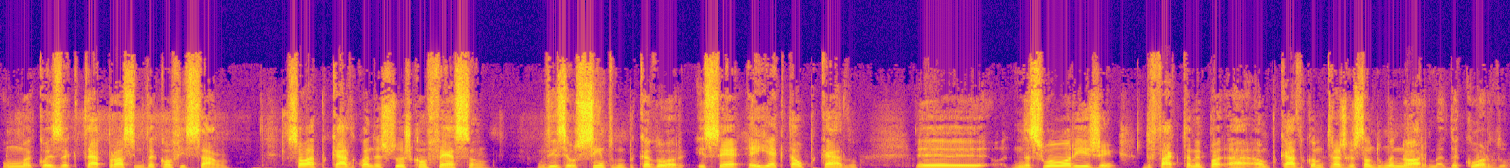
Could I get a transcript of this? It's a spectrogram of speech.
uma coisa que está próximo da confissão. Só há pecado quando as pessoas confessam. Diz, eu sinto-me pecador. Isso é, aí é que está o pecado. Uh, na sua origem, de facto, também há, há, um pecado como transgressão de uma norma, de acordo.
